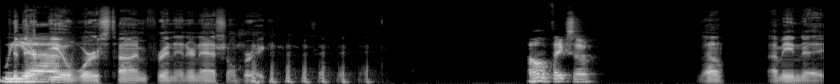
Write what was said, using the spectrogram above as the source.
we could there uh, be a worse time for an international break? I don't think so. No, I mean, uh,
